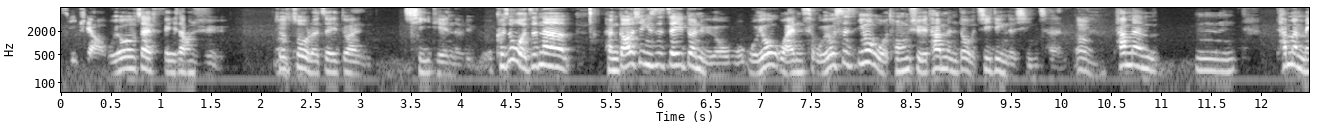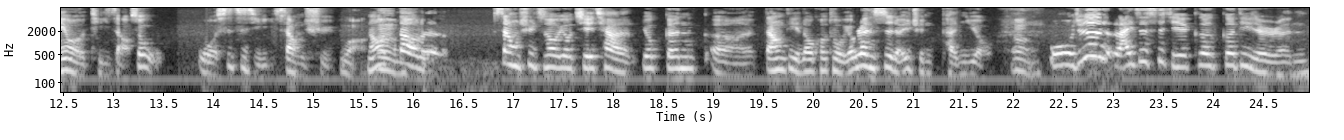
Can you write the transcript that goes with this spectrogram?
机票，我又再飞上去，就嗯。做了这一段七天的旅游。可是我真的很高兴，是这一段旅游，我我又完成，我又是因为我同学他们都有既定的行程，嗯。他们嗯，他们没有提早，所以我我是自己上去，哇，然后嗯到了。上去之后，又接洽了，又跟呃当地的 local tour 又认识了一群朋友。嗯我我觉得来自世界各各地的人，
